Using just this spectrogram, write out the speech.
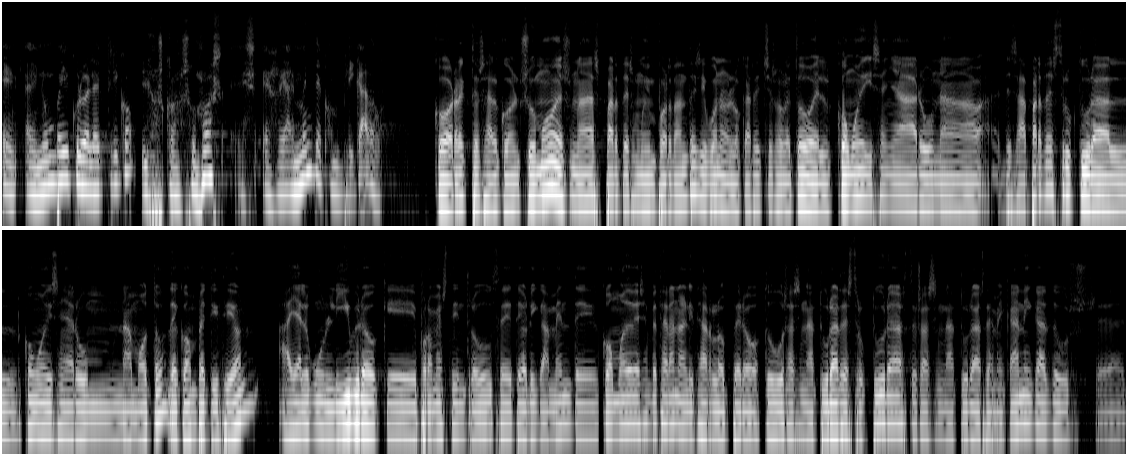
en, un vehículo eléctrico, los consumos es, es realmente complicado. Correcto, o sea, el consumo es una de las partes muy importantes y bueno, lo que has dicho sobre todo, el cómo diseñar una, desde la parte estructural, cómo diseñar una moto de competición ¿Hay algún libro que por lo menos te introduce teóricamente cómo debes empezar a analizarlo? Pero tus asignaturas de estructuras, tus asignaturas de mecánica, tus eh,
